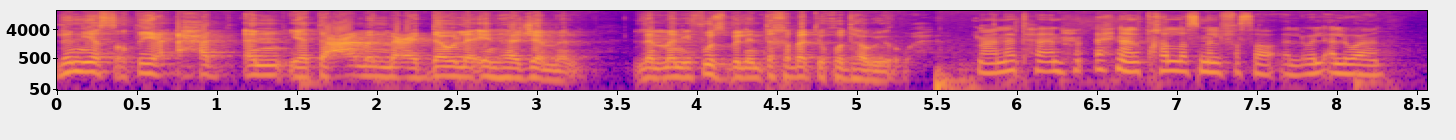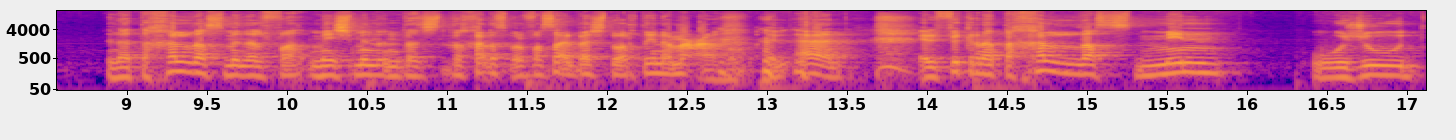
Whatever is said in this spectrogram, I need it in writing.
لن يستطيع أحد أن يتعامل مع الدولة إنها جمل. لما يفوز بالانتخابات ياخذها ويروح. معناتها إحنا نتخلص من الفصائل والألوان. نتخلص من الف... مش من نتخلص من الفصائل باش تورطينا معهم الآن الفكرة نتخلص من وجود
